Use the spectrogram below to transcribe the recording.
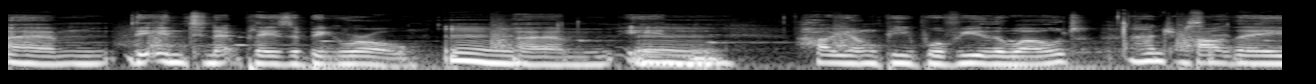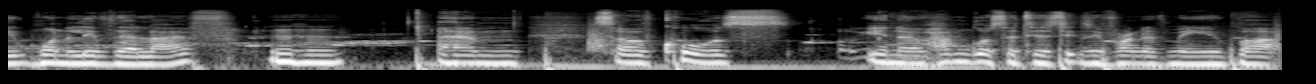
um, the internet plays a big role Mm. um, in how young people view the world, 100%. how they want to live their life. hmm Um, so of course, you know, I haven't got statistics in front of me, but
